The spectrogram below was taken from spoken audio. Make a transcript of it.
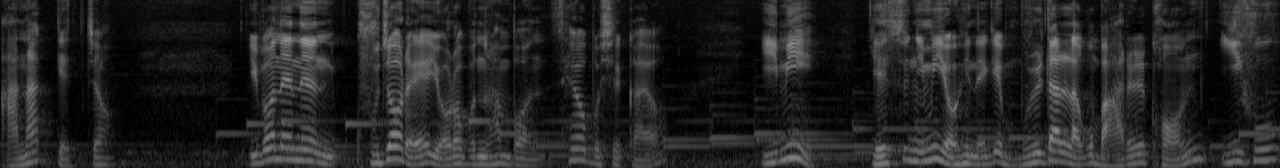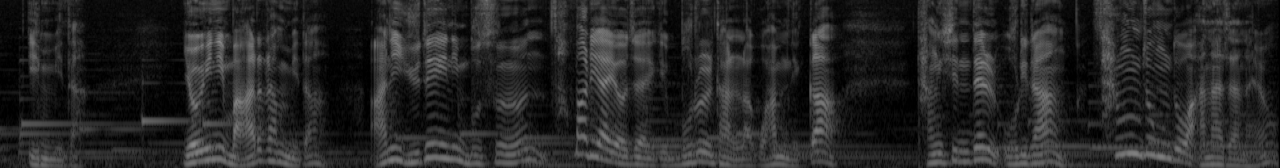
않았겠죠. 이번에는 구절에 여러분을 한번 세워 보실까요? 이미 예수님이 여인에게 물 달라고 말을 건 이후입니다. 여인이 말을 합니다. 아니 유대인이 무슨 사마리아 여자에게 물을 달라고 합니까? 당신들 우리랑 상종도 안 하잖아요.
